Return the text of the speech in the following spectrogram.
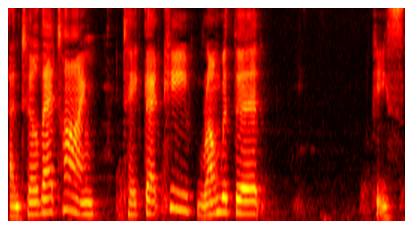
Until that time, take that key, run with it. Peace.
